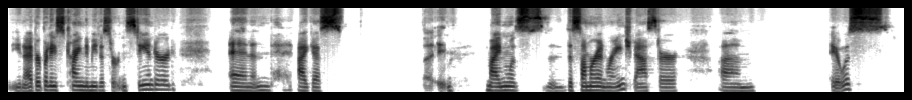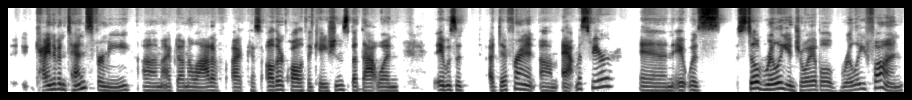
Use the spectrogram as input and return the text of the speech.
you know, everybody's trying to meet a certain standard, and, I guess uh, it, mine was the summer in range master um, it was kind of intense for me. Um, i've done a lot of i guess other qualifications but that one it was a, a different um, atmosphere and it was still really enjoyable really fun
